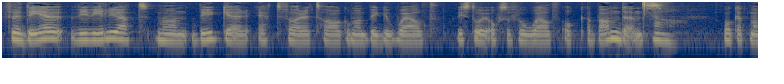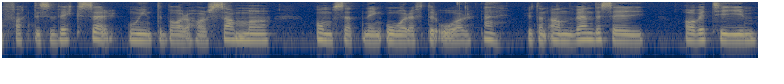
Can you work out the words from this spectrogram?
För det, vi vill ju att man bygger ett företag och man bygger wealth. Vi står ju också för wealth och abundance. Ja. Och att man faktiskt växer och inte bara har samma omsättning år efter år. Nej. Utan använder sig av ett team,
